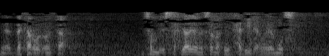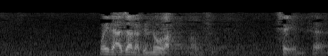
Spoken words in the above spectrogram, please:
من الذكر والأنثى. يسمى الاستحداد لأنه يسمى فيه الحديدة وهي الموس وإذا أزال بالنورة أو شيء آه،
